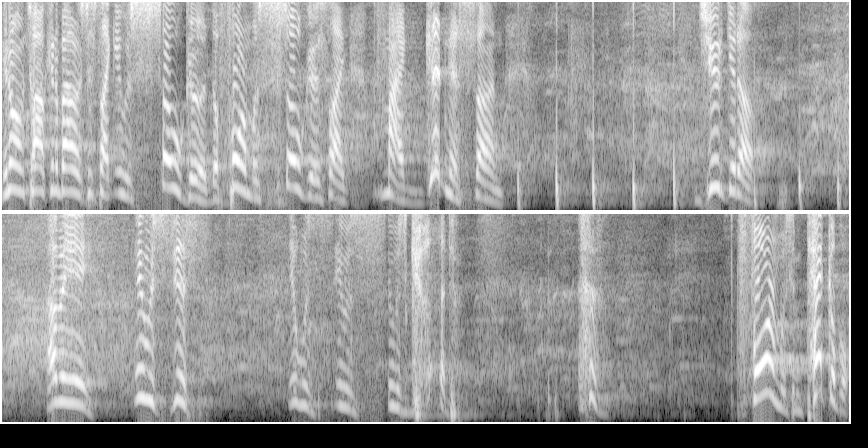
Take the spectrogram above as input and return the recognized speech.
You know what I'm talking about? It was just like, it was so good. The form was so good. It's like, my goodness, son. Jude, get up. I mean, it was just, it was, it was, it was good. Form was impeccable.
